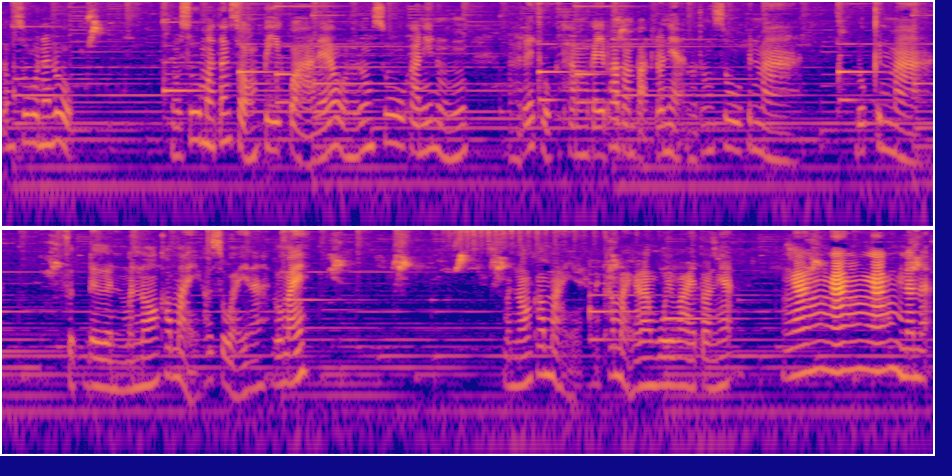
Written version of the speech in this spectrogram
ต้องสู้นะลูกหนูสู้มาตั้งสองปีกว่าแล้วหนูต้องสู้คราวนี้หนูได้ถูกทำกายภาพบำบัดแล้วเนี่ยหนูต้องสู้ขึ้นมา ลุกขึ้นมา ฝึกเดินเหมือนน้องข้าวใหม่เขาสวยนะรู้ไหมเหมือนน้องข้าวใหม่อะข้าวใหม่กำลังโวยวายตอนเนี้ยงังงังงังอยู่นั่นอะ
